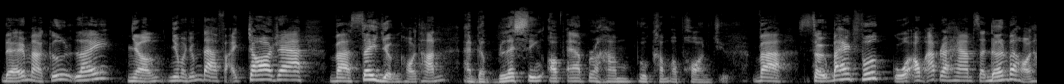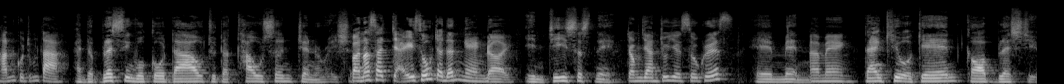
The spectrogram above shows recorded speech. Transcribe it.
để mà cứ lấy nhận nhưng mà chúng ta phải cho ra và xây dựng hội thánh And the blessing of Abraham will come upon you. Và sự ban phước của ông Abraham sẽ đến với hội thánh của chúng ta And the blessing will go down to the thousand generation. và nó sẽ chảy xuống cho đến ngàn đời In Jesus' name, trong danh Chúa Giêsu Christ. amen. Amen. Thank you again. God bless you.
